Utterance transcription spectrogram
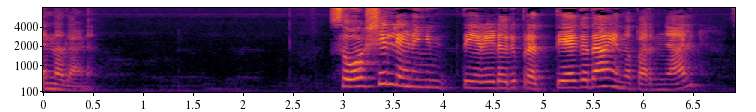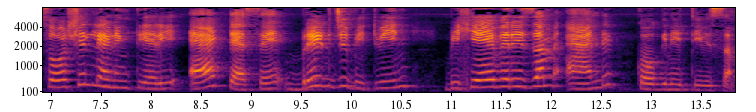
എന്നതാണ്. സോഷ്യൽ ലേണിംഗ് തിയറിയുടെ ഒരു പ്രത്യേകത എന്ന് പറഞ്ഞാൽ social learning theory act as a bridge between behaviourism and cognitivism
